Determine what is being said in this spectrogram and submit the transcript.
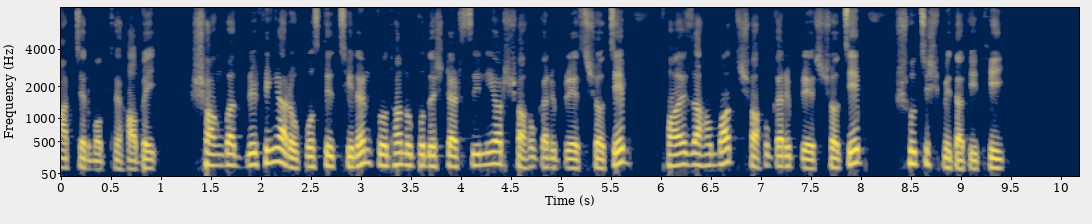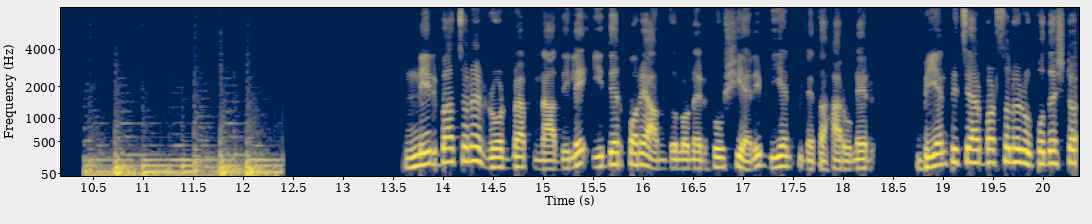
মার্চের মধ্যে হবে। সংবাদ ব্রিফিং আর উপস্থিত ছিলেন প্রধান উপদেষ্টার সিনিয়র সহকারী প্রেস সচিব ফয়েজ আহমদ, সহকারী প্রেস সচিব সুচিস্মিতা তিথি। নির্বাচনের রোডম্যাপ না দিলে ঈদের পরে আন্দোলনের হুঁশিয়ারি বিএনপি নেতা হারুনের। বিএনপি চেয়ারপারসনের উপদেষ্টা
